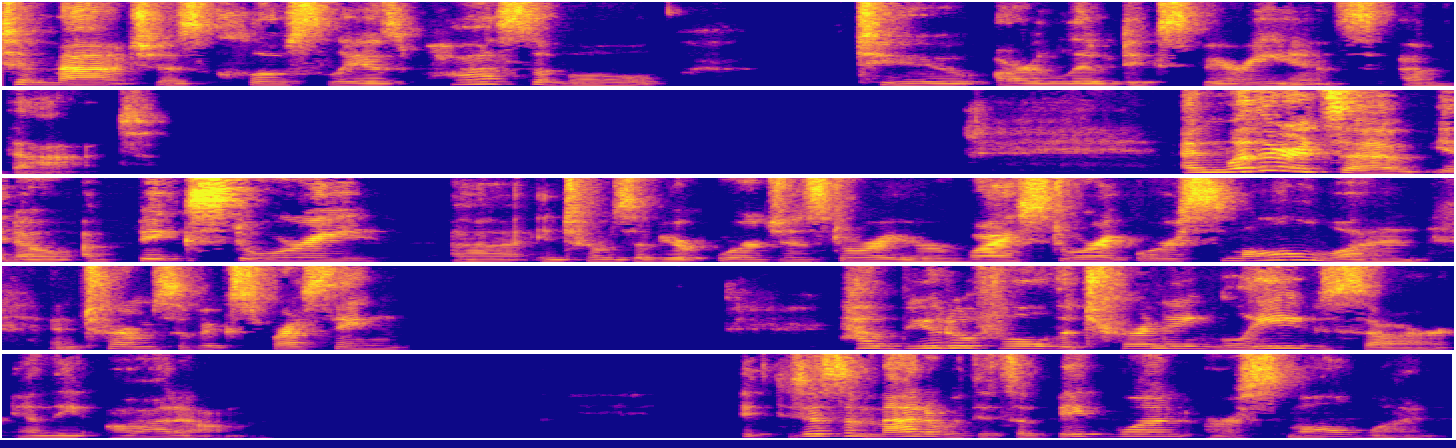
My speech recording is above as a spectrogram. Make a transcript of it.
to match as closely as possible to our lived experience of that. And whether it's a, you know, a big story uh, in terms of your origin story or why story, or a small one in terms of expressing how beautiful the turning leaves are in the autumn. It doesn't matter whether it's a big one or a small one.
